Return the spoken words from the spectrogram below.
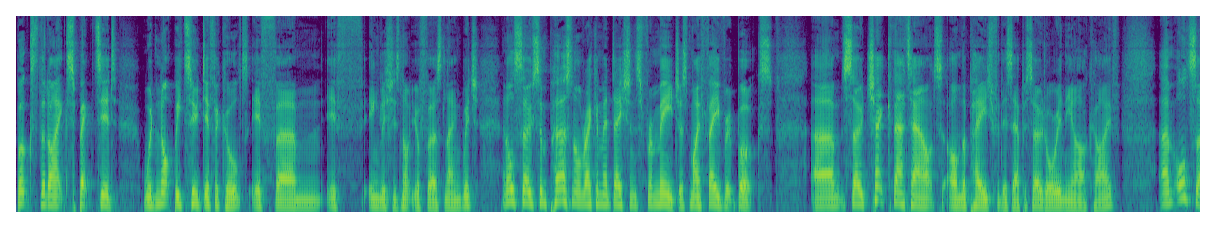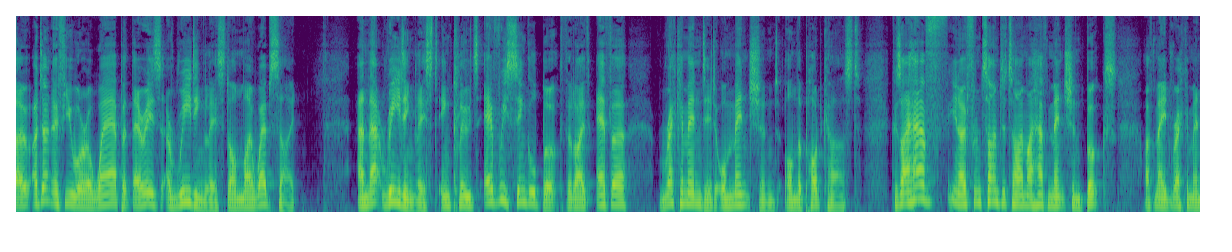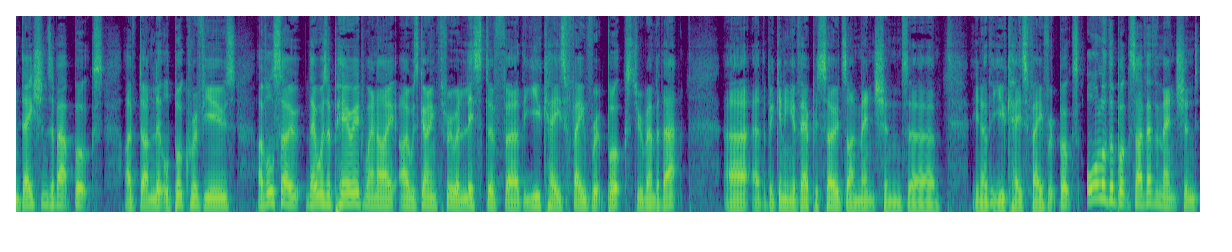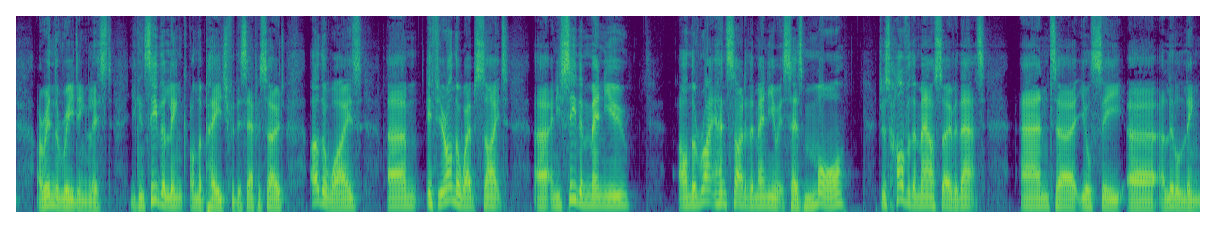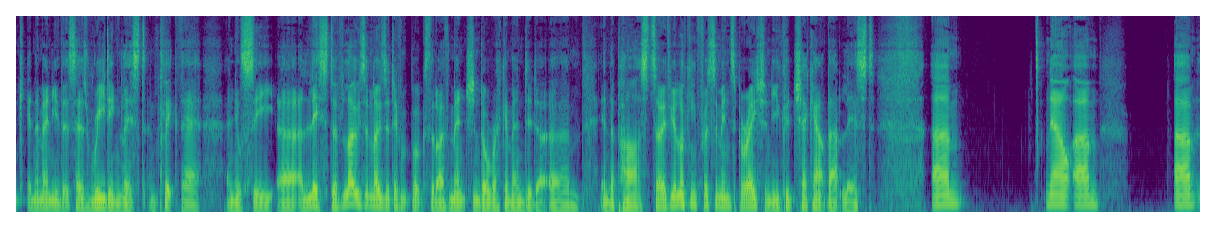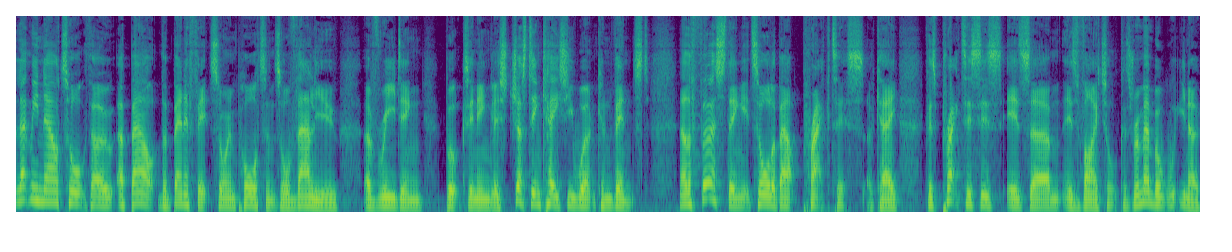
books that I expected would not be too difficult if um, if English is not your first language, and also some personal recommendations from me, just my favourite books. Um, so check that out on the page for this episode or in the archive. Um, also, I don't know if you were aware, but there is a reading list on my website. And that reading list includes every single book that I've ever recommended or mentioned on the podcast. Because I have, you know, from time to time, I have mentioned books. I've made recommendations about books. I've done little book reviews. I've also, there was a period when I, I was going through a list of uh, the UK's favourite books. Do you remember that? Uh, at the beginning of episodes, I mentioned, uh, you know, the UK's favourite books. All of the books I've ever mentioned are in the reading list. You can see the link on the page for this episode. Otherwise, um, if you're on the website uh, and you see the menu, on the right hand side of the menu, it says More. Just hover the mouse over that and uh, you'll see uh, a little link in the menu that says reading list and click there and you'll see uh, a list of loads and loads of different books that i've mentioned or recommended uh, um, in the past so if you're looking for some inspiration you could check out that list um, now um, um let me now talk though about the benefits or importance or value of reading books in English just in case you weren't convinced. Now, the first thing, it's all about practice, okay? Because practice is is um, is vital. Because remember, you know,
